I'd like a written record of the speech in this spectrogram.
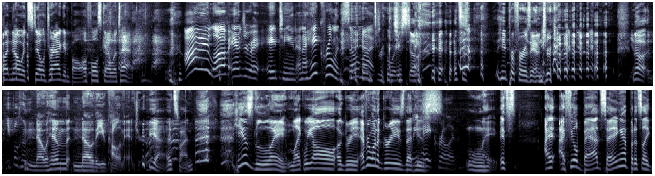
but no, it's still Dragon Ball, a full scale attack. I love Andrew 18, and I hate Krillin so much. Just uh, that's his, he prefers Andrew. no, People who know him know that you call him Andrew. yeah, it's fine. He is lame. Like we all agree. Everyone agrees that we hate he's Krillin. lame. It's I I feel bad saying it, but it's like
